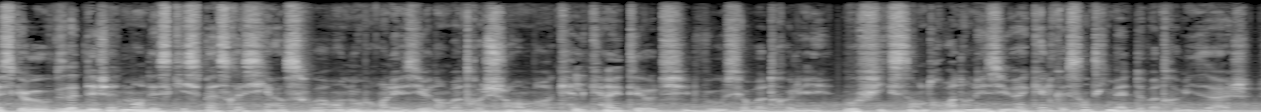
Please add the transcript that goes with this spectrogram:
Est-ce que vous vous êtes déjà demandé ce qui se passerait si un soir, en ouvrant les yeux dans votre chambre, quelqu'un était au-dessus de vous sur votre lit, vous fixant droit dans les yeux à quelques centimètres de votre visage,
